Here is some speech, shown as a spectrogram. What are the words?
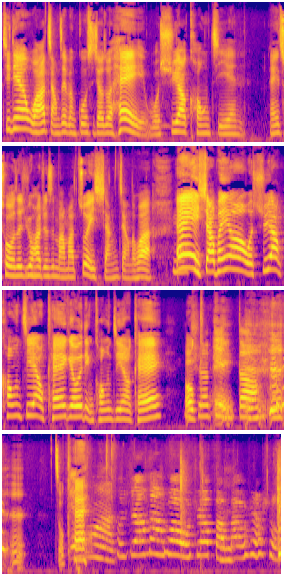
今天我要讲这本故事叫做《嘿，我需要空间》。没错，这句话就是妈妈最想讲的话。哎，小朋友，我需要空间，OK？给我一点空间，OK？我需要电动。嗯嗯，走开。我需要漫画，我需要爸爸，我需要手机。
